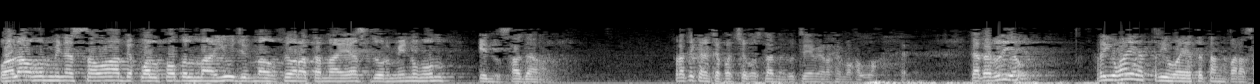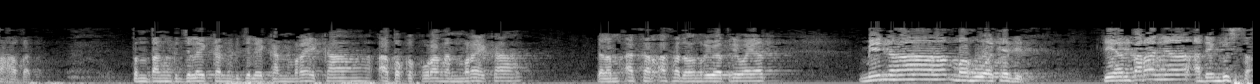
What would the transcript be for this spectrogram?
ولهم من السوابق والفضل ما يوجب مغفرة ما يصدر منهم إن صدر Perhatikan cepat Syekh Islam Ibnu Taimiyah rahimahullah. Kata beliau, riwayat-riwayat tentang para sahabat tentang kejelekan-kejelekan mereka atau kekurangan mereka dalam asar-asar dalam riwayat-riwayat minha ma huwa kadhib di antaranya ada yang dusta.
